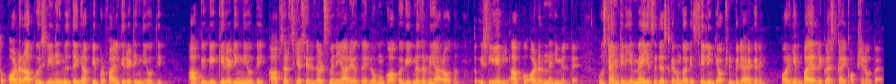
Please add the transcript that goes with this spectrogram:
तो ऑर्डर आपको इसलिए नहीं मिलते कि आपकी प्रोफ़ाइल की रेटिंग नहीं होती, आपके गिग की रेटिंग नहीं होती, आप सर्च के अच्छे रिजल्ट्स में नहीं आ रहे होते, लोगों को आपका गिग नज़र नहीं आ रहा होता तो इसलिए भी आपको ऑर्डर नहीं मिलते। उस टाइम के लिए मैं ये सजेस्ट करूँगा कि सेलिंग के ऑप्शन पर जाया करें और ये बायर रिक्वेस्ट का एक ऑप्शन होता है।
